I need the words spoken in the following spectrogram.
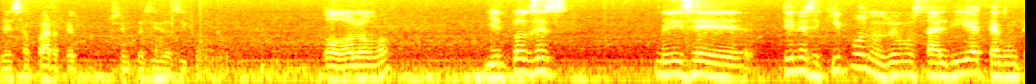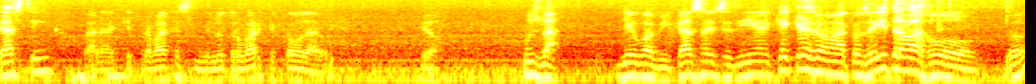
de esa parte, porque siempre he sido así como todólogo. Y entonces me dice, ¿tienes equipo? Nos vemos tal día, te hago un casting para que trabajes en el otro bar que acabo de abrir. Yo, pues va. Llego a mi casa ese día, ¿qué crees mamá? Conseguí trabajo, ¿no?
